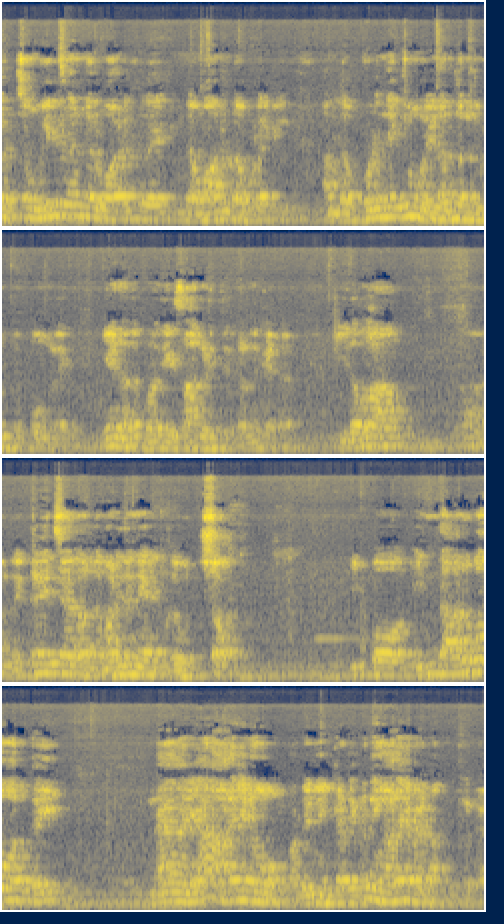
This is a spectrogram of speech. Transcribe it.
லட்சம் உயிரினங்கள் வாழ்கிற இந்த மானுட உலகில் அந்த குழந்தைக்கும் ஒரு இடம் தந்து விட்டு போங்களேன். ஏன் அந்த குழந்தையை சாகடித்தீர்கள்னு கேட்டார். இதெல்லாம் லிட்ரேச்சர் அந்த மனித நேரத்துடைய உச்சம். இப்போ இந்த அனுபவத்தை நான் ஏன் அடையணும் அப்படின்னு நீங்க கேட்டீங்கன்னா நீங்க அடைய வேண்டாம் விட்டுருங்க.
